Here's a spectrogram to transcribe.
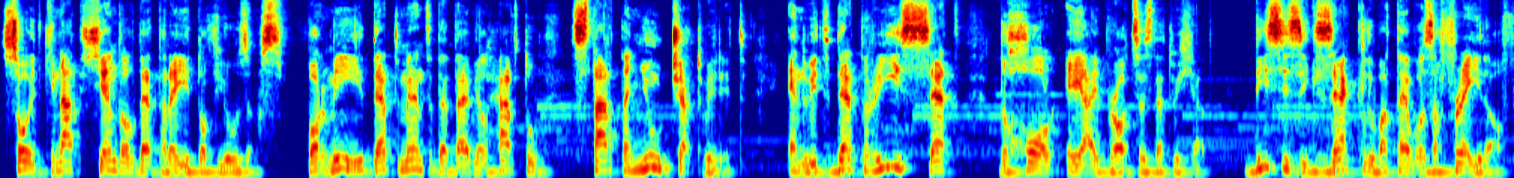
so it cannot handle that rate of users. For me, that meant that I will have to start a new chat with it, and with that reset the whole AI process that we had. This is exactly what I was afraid of,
